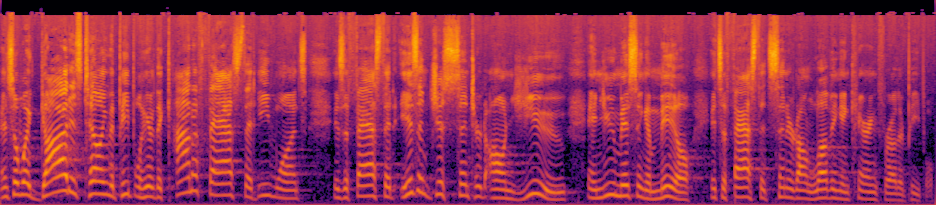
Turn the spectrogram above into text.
And so, what God is telling the people here, the kind of fast that He wants is a fast that isn't just centered on you and you missing a meal. It's a fast that's centered on loving and caring for other people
